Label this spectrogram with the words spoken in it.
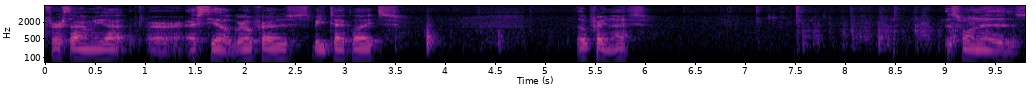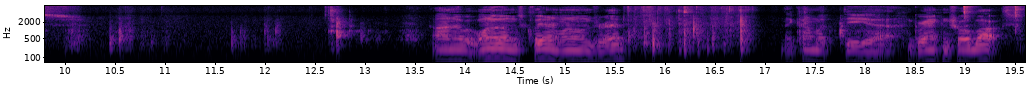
First item we got are STL Grille Pros Speed Tech lights. Look pretty nice. This one is I don't know, but one of them is clear and one of them's red. They come with the uh, grand control box.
